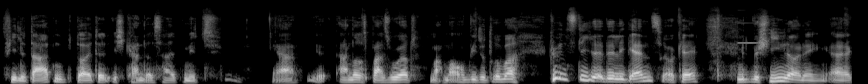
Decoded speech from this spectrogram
viele Daten bedeutet, ich kann das halt mit, ja, anderes Buzzword, machen wir auch ein Video drüber, künstliche Intelligenz, okay, mit Machine Learning, äh,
